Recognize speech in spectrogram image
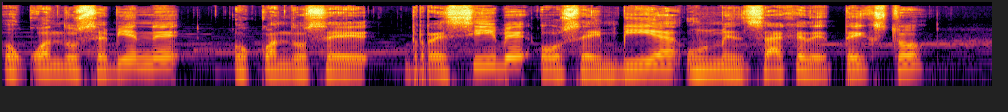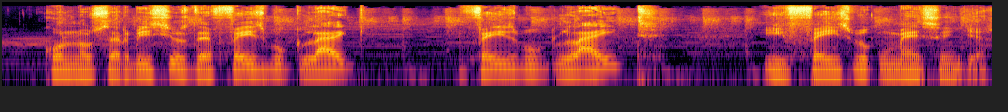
o cuando se viene o cuando se recibe o se envía un mensaje de texto con los servicios de Facebook Lite, Facebook Lite y Facebook Messenger.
